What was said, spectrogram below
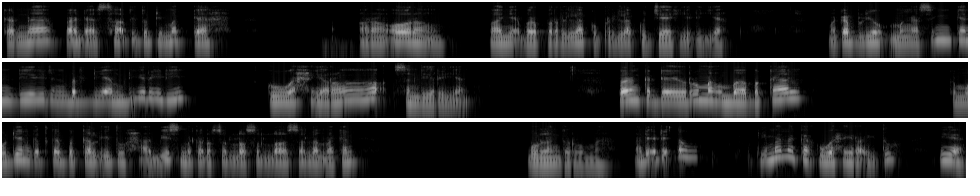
karena pada saat itu di Makkah orang-orang banyak berperilaku-perilaku jahiliyah. Maka beliau mengasingkan diri dan berdiam diri di Gua Hira sendirian. Barang kedai rumah membawa bekal, kemudian ketika bekal itu habis, maka Rasulullah SAW akan pulang ke rumah. Adik-adik tahu di manakah Gua Hira itu? Iya,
